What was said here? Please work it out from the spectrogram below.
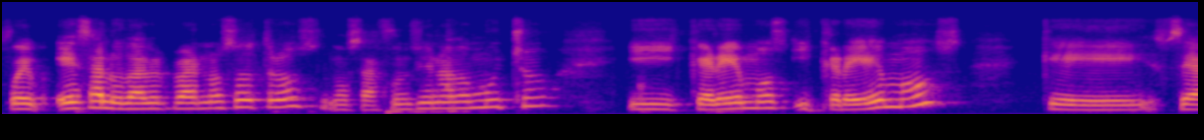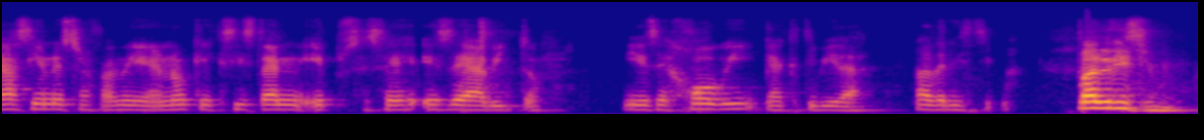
fue, es saludable para nosotros, nos ha funcionado mucho y queremos y creemos que sea así en nuestra familia, ¿no? Que existan eh, pues, ese, ese, hábito y ese hobby y actividad. Padrísima. Padrísimo.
